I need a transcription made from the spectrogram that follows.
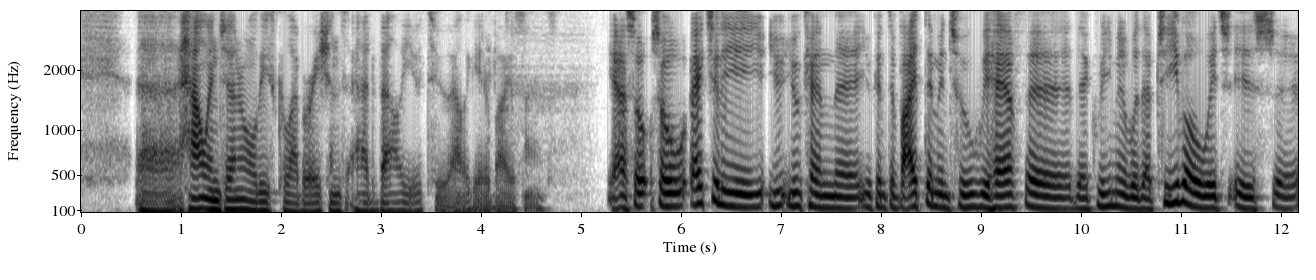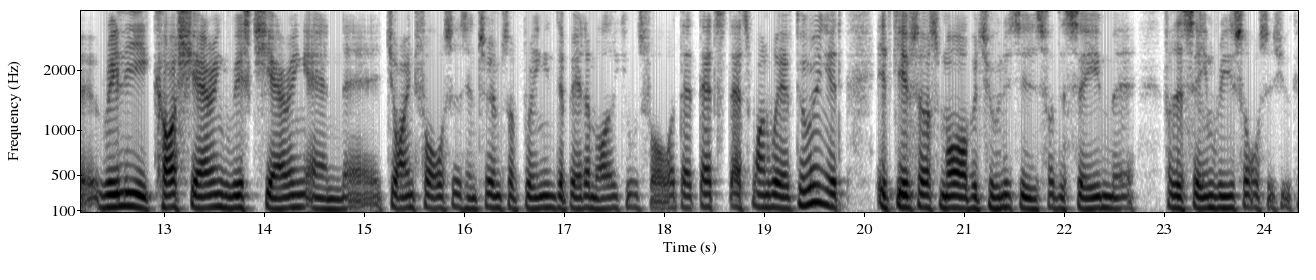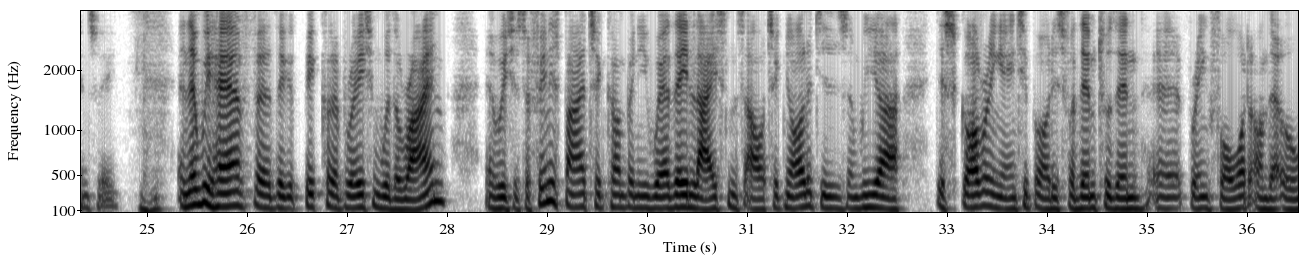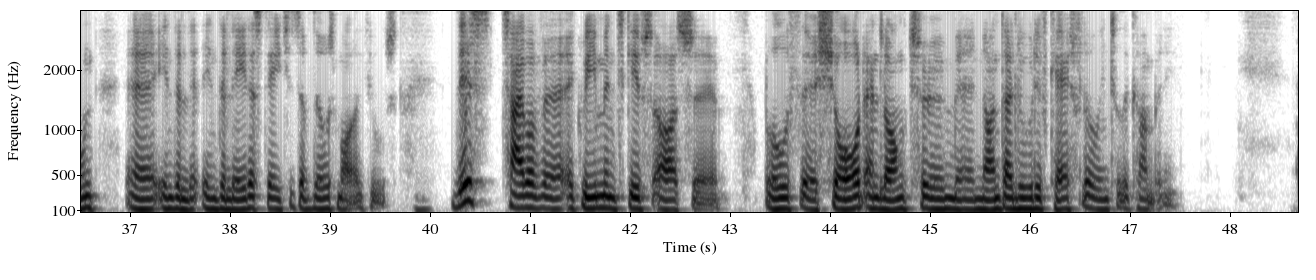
how, in general, these collaborations add value to Alligator Bioscience? Yeah, so so actually you you can uh, you can divide them in two. We have uh, the agreement with Aptevo, which is uh, really cost sharing, risk sharing, and uh, joint forces in terms of bringing the better molecules forward. That that's that's one way of doing it. It gives us more opportunities for the same uh, for the same resources, you can say. Mm-hmm. And then we have uh, the big collaboration with Orion, which is a Finnish biotech company, where they license our technologies, and we are discovering antibodies for them to then uh, bring forward on their own uh, in the in the later stages of those molecules. Mm-hmm. This type of uh, agreement gives us uh, both short and long-term non-dilutive cash flow into the company.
